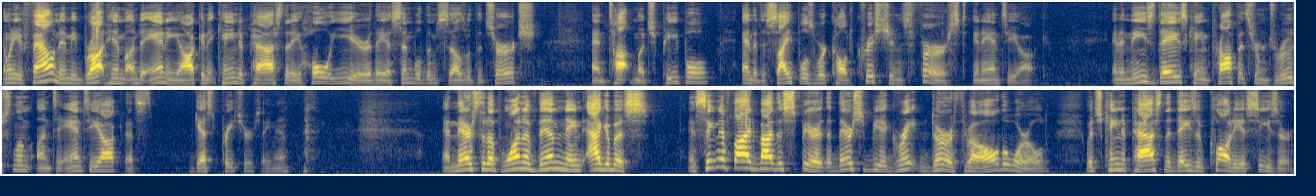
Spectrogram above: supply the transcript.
And when he found him, he brought him unto Antioch, and it came to pass that a whole year they assembled themselves with the church and taught much people, and the disciples were called Christians first in Antioch. And in these days came prophets from Jerusalem unto Antioch. That's guest preachers, amen. and there stood up one of them named Agabus, and signified by the Spirit that there should be a great dearth throughout all the world, which came to pass in the days of Claudius Caesar.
